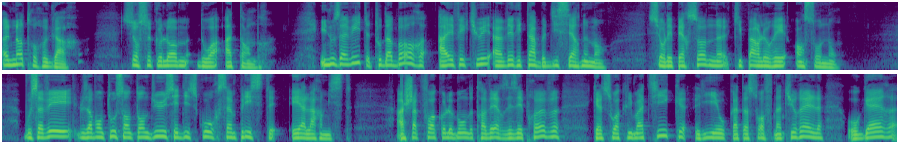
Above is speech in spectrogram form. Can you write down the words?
un autre regard, sur ce que l'homme doit attendre. Il nous invite tout d'abord à effectuer un véritable discernement sur les personnes qui parleraient en son nom. Vous savez, nous avons tous entendu ces discours simplistes et alarmistes. À chaque fois que le monde traverse des épreuves, qu'elles soient climatiques, liées aux catastrophes naturelles, aux guerres,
